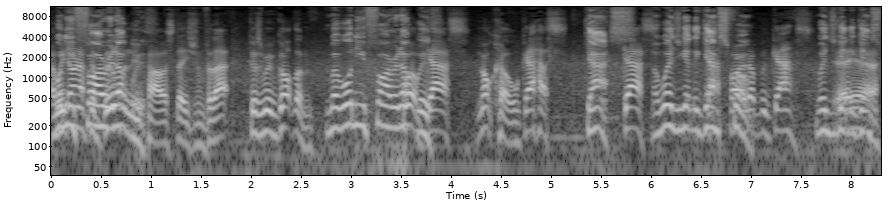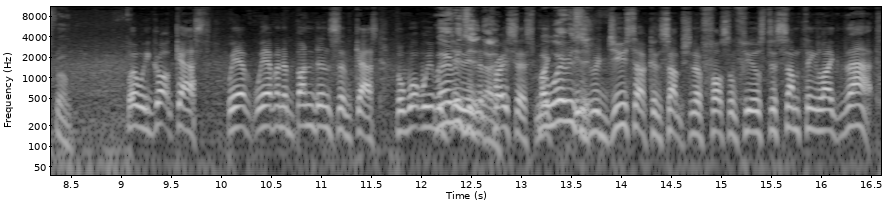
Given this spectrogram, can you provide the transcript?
And What we do don't you have to build a new with? power station for that because we've got them. But what do you fire it up well, with? gas, not coal, gas. Gas. Gas. And where'd you get the gas, from? fired up with gas. Where'd you Yeah, get the yeah. gas from? Well, we've got gas. We have we have an abundance of gas. But what we would Where do in it, the though? process, Well, Mike, where is reduce our consumption of fossil fuels to something like that.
